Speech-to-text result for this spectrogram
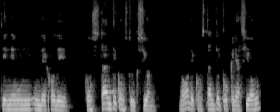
tiene un, un, dejo de constante construcción, ¿no? De constante co-creación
